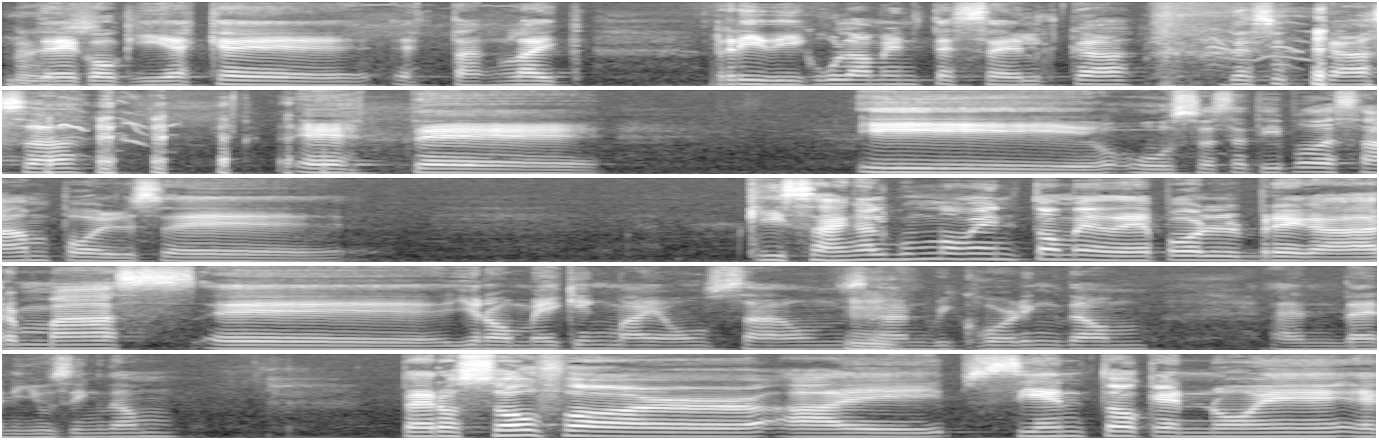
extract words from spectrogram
Nice. de coquíes que están like ridículamente cerca de sus casas. este y uso ese tipo de samples. eh, quizá en algún momento me dé por bregar más, eh, you know, making my own sounds Mm. and recording them and then using them. Pero so far, I siento que no he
